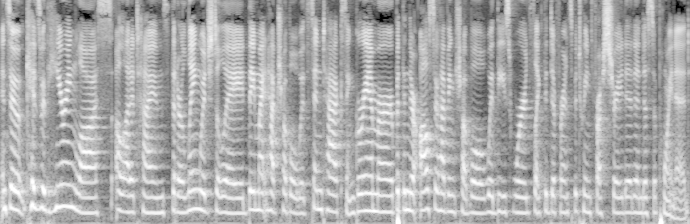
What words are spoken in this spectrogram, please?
And so kids with hearing loss, a lot of times that are language delayed, they might have trouble with syntax and grammar, but then they're also having trouble with these words like the difference between frustrated and disappointed.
